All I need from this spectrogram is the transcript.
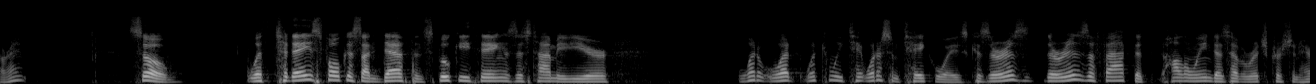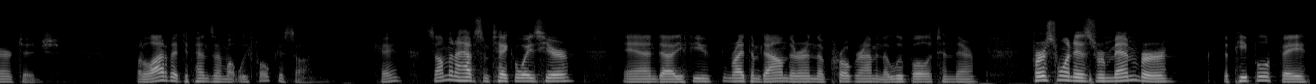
All right? So, with today's focus on death and spooky things this time of year, what what what can we take? What are some takeaways? Because there is there is a fact that Halloween does have a rich Christian heritage, but a lot of it depends on what we focus on. Okay, so I'm going to have some takeaways here, and uh, if you write them down, they're in the program in the loop bulletin there. First one is remember the people of faith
